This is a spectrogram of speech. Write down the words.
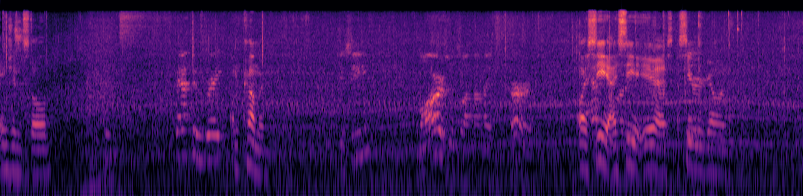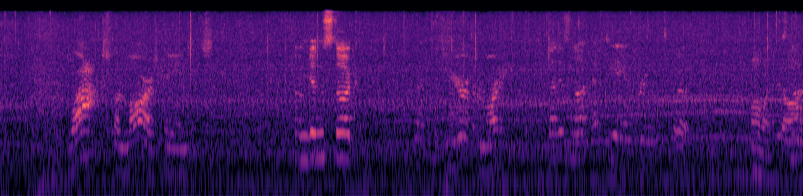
Engine stalled. Bathroom break. I'm coming. You see? Mars was Oh, I see it. I see it. Yeah, I see where you're going. Rocks from Mars came. I'm getting stuck. You're from Marty. That is not FDA approved. Oh my It's god.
